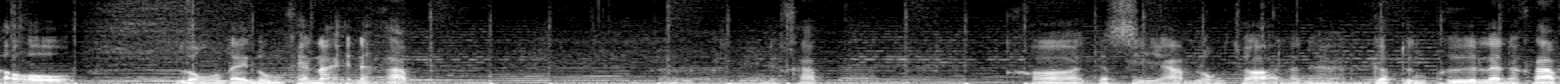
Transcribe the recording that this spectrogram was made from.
เราลงได้นุ่มแค่ไหนนะครับ อันนี้นะครับ ก็จะพยายามลงจอแล้วนะเกือบถึงพื้นแล้วนะครับ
